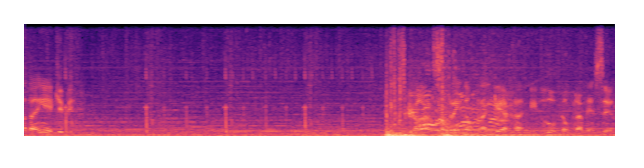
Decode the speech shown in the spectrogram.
está em equipe. Os caras treinam pra guerra e lutam pra vencer.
